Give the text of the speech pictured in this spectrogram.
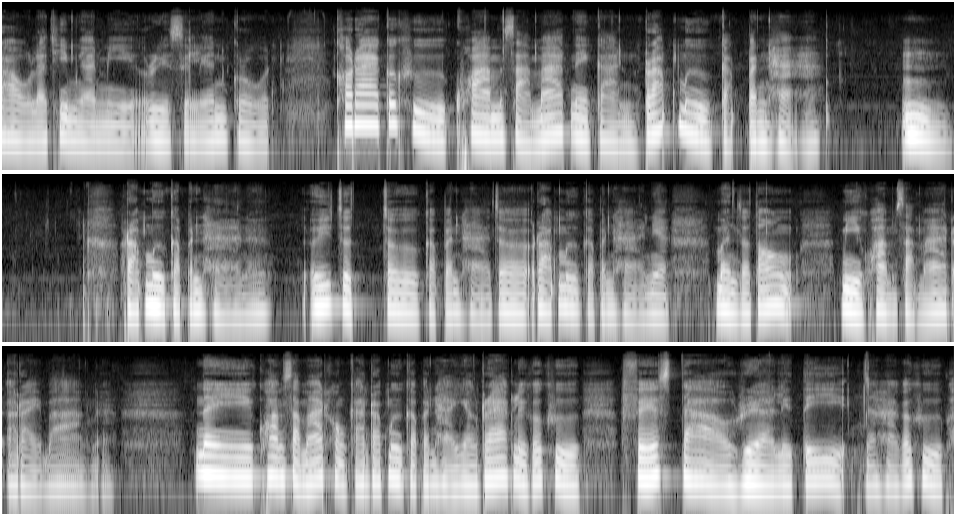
ราและทีมงานมี resilient growth ข้อแรกก็คือความสามารถในการรับมือกับปัญหา อืม รับมือกับปัญหานะเอ้ยจะเจอกับปัญหาจะรับมือกับปัญหาเนี่ยมันจะต้องมีความสามารถอะไรบ้างนะในความสามารถของการรับมือกับปัญหาอย่างแรกเลยก็คือ face down reality นะคะก็คือเผ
